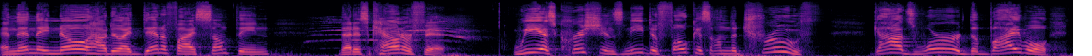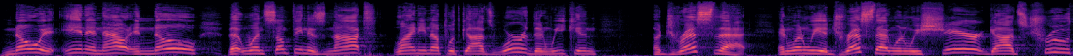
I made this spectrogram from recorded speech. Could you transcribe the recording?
and then they know how to identify something that is counterfeit. We as Christians need to focus on the truth. God's word, the Bible, know it in and out, and know that when something is not lining up with God's word, then we can address that. And when we address that, when we share God's truth,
